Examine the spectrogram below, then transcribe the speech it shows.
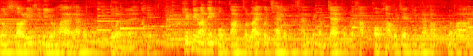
ลงสตอรี่ที่ดีมากๆเลยครับผมอีกตัวนึงเลยโอเค คลิปนี้วันนี้ผมฝากกดไลค์ กดแชร์ กดซับสไครป์เป็นกำลังใจให้ผมเลยครับขอบคุณครับไปเจอกันคลิปหน้าครับ บ๊ายบาย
